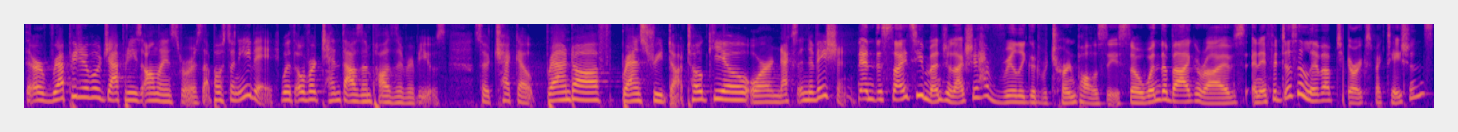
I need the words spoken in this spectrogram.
There are reputable Japanese online stores that post on eBay with over 10,000 positive reviews. So, check out Brandoff, Brandstreet.tokyo, or Next Innovation. And the sites you mentioned actually have really good return policies. So, when when the bag arrives, and if it doesn't live up to your expectations,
